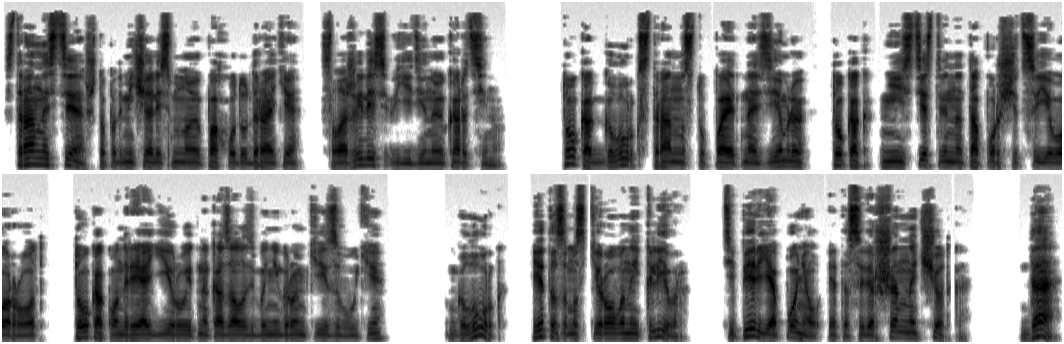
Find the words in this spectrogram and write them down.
Странности, что подмечались мною по ходу драки, сложились в единую картину. То, как Глурк странно ступает на землю, то, как неестественно топорщится его рот, то, как он реагирует на, казалось бы, негромкие звуки. Глурк — это замаскированный кливер. Теперь я понял это совершенно четко. Да,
